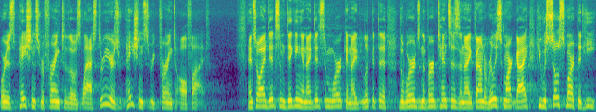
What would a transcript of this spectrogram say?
or is patience referring to those last three, or is patience referring to all five? And so I did some digging and I did some work and I looked at the, the words and the verb tenses and I found a really smart guy. He was so smart that he,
